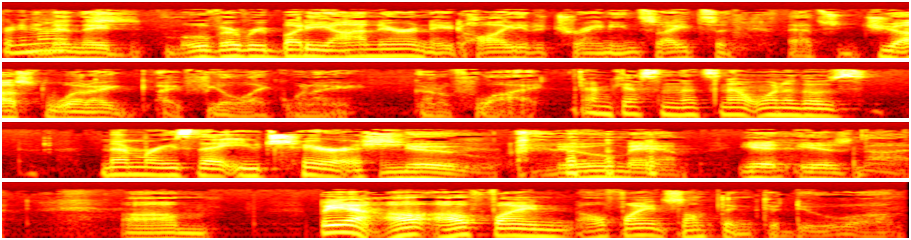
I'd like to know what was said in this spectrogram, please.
Pretty and then they'd move everybody on there and they'd haul you to training sites. And that's just what I, I feel like when I going to fly. I'm guessing that's not one of those memories that you cherish. No, no, ma'am, it is not. Um, but yeah, I'll, I'll find I'll find something to do. Um,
